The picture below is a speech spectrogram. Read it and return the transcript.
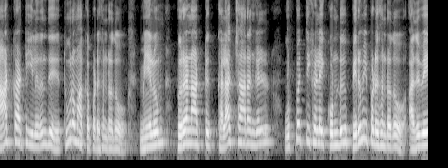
நாட்காட்டியிலிருந்து தூரமாக்கப்படுகின்றதோ மேலும் பிற நாட்டு கலாச்சாரங்கள் உற்பத்திகளை கொண்டு பெருமைப்படுகின்றதோ அதுவே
